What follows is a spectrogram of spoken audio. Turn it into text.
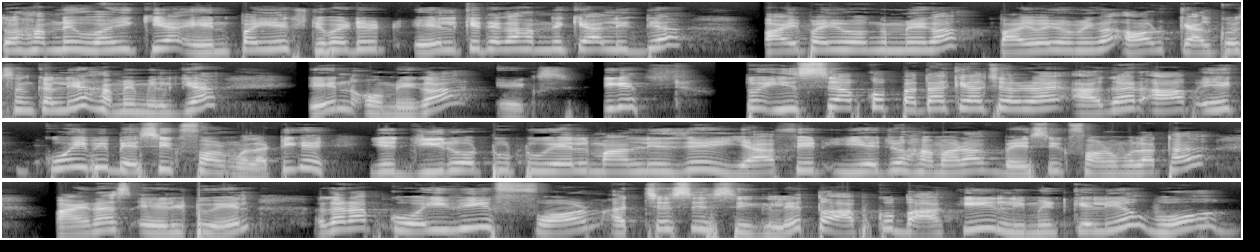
तो हमने वही किया n pi x divided L की जगह हमने क्या लिख दिया? Pi pi omega pi by omega और कैलकुलेशन कर लिया, हमें मिल गया एन ओमेगा एक्स ठीक है? तो इससे आपको पता क्या चल रहा है? अगर आप एक कोई भी बेसिक फार्मूला ठीक है? ये ज़ीरो टू टू एल मान लीजिए, या फिर ये जो हमारा बेसिक फार्मूला था माइनस एल टू एल अगर आप कोई भी फॉर्म अच्छे से सीख ले तो आपको बाकी लिमिट के लिए वो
